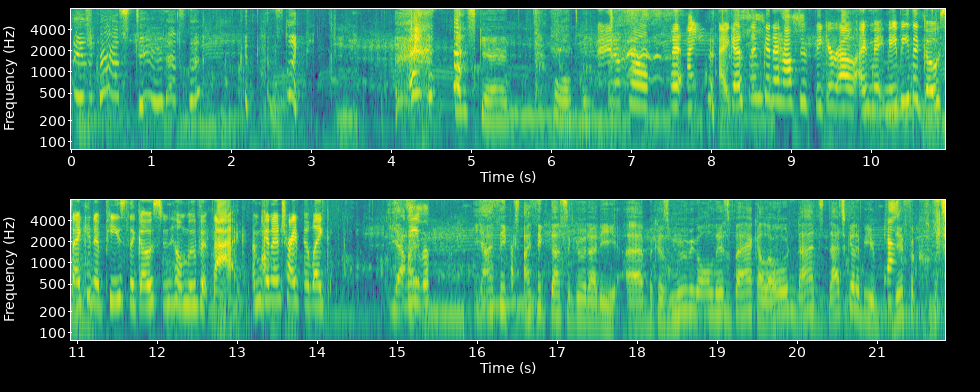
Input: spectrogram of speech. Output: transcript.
there's grass too. That's the. It's like. I'm scared. hold me. I don't know. But I, I guess I'm gonna have to figure out. I may, maybe the ghost. I can appease the ghost and he'll move it back. I'm gonna try to like Yeah, leave I, a. yeah, I think I think that's a good idea. Uh, because moving all this back alone, that's that's gonna be difficult.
